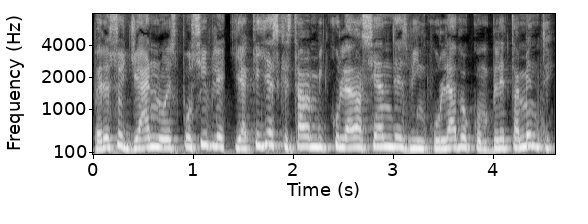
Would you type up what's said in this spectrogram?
Pero eso ya no es posible y aquellas que estaban vinculadas se han desvinculado completamente.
